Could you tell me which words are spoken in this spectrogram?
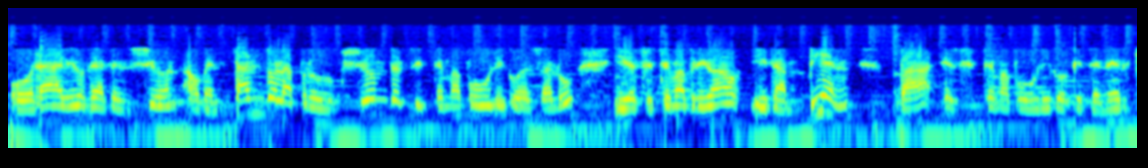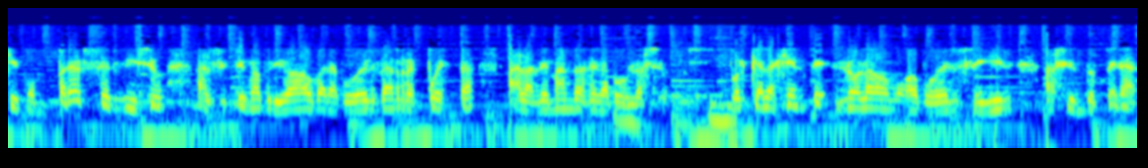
horarios de atención, aumentando la producción del sistema público de salud y del sistema privado y también va el sistema público que tener que comprar servicios al sistema privado para poder dar respuesta a las demandas de la población, porque a la gente no la vamos a poder seguir haciendo esperar.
